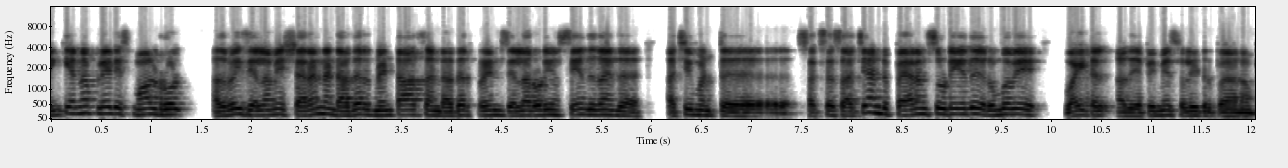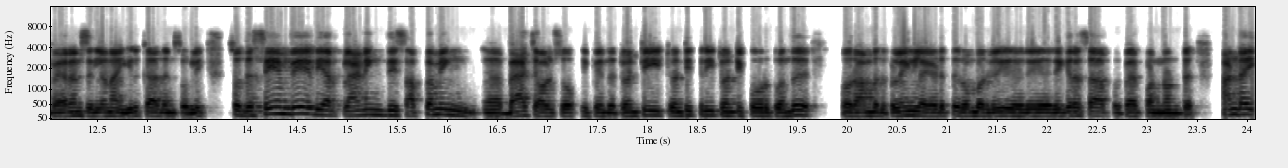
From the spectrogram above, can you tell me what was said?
வெங்கியா played a small role otherwise எல்லாமே Sharan and other mentors and other friends எல்லாரோடையும் சேர்ந்து தான் இந்த அச்சீவ்மெண்ட் சக்சஸ் ஆச்சு. அண்ட் பேரண்ட்ஸுடையது ரொம்பவே வைட்டல் அது எப்பயுமே சொல்லிட்டு இருப்பேன் நான் பேரண்ட்ஸ் இல்லைன்னா இருக்காதுன்னு சொல்லி. So the same way we are planning this upcoming batch also இப்போ இந்த டுவெண்ட்டி டுவெண்ட்டி த்ரீ டுவெண்ட்டி ஃபோருக்கு வந்து ஒரு ஐம்பது பிள்ளைங்களை எடுத்து ரொம்ப ரிகரஸா ப்ரிப்பேர் பண்ணணுன்ட்டு and I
